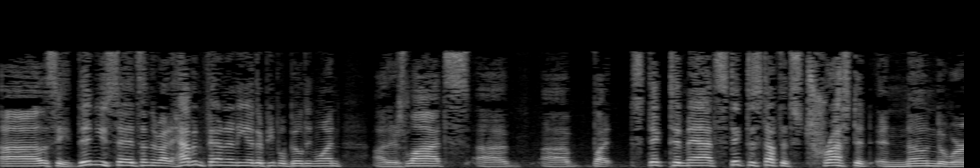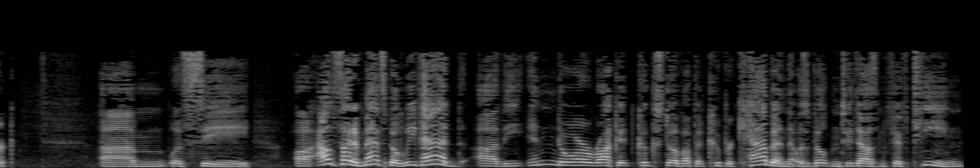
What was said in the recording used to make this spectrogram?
Uh, let's see. Then you said something about haven't found any other people building one. Uh, there's lots, uh, uh but stick to Matt. Stick to stuff that's trusted and known to work. Um, let's see. Uh, outside of Matt's build, we've had uh, the indoor rocket cook stove up at Cooper Cabin that was built in 2015,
